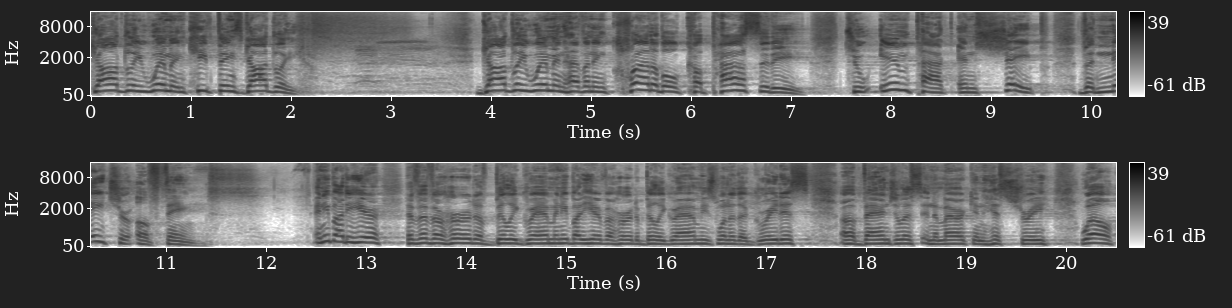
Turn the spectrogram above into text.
Godly women keep things godly. Godly women have an incredible capacity to impact and shape the nature of things. Anybody here have ever heard of Billy Graham? Anybody here ever heard of Billy Graham? He's one of the greatest evangelists in American history. Well,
